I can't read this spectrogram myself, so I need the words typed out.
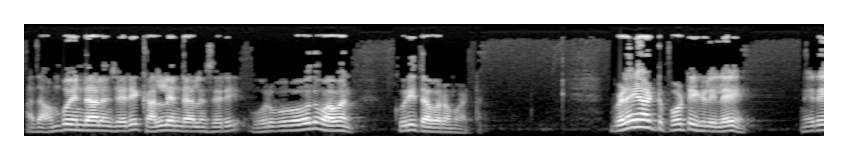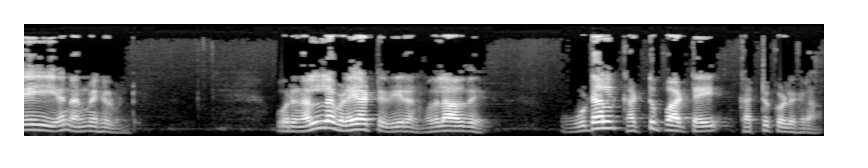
அது அம்பு என்றாலும் சரி கல் என்றாலும் சரி ஒருபோதும் அவன் குறி தவற மாட்டான். விளையாட்டு போட்டிகளிலே நிறைய நன்மைகள் உண்டு. ஒரு நல்ல விளையாட்டு வீரன் முதலாவது உடல் கட்டுப்பாட்டை கற்றுக்கொள்ளுகிறான்.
